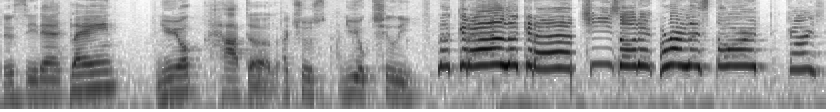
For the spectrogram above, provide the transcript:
Do you see that? Plain New York hot dog. I choose New York chili. Look at that! Look at that! Cheese on it. All right, let's start, guys.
